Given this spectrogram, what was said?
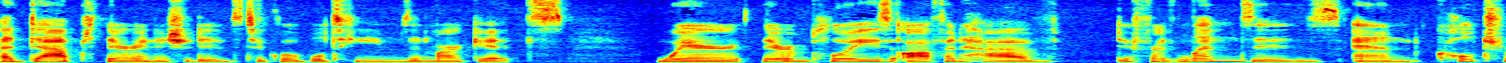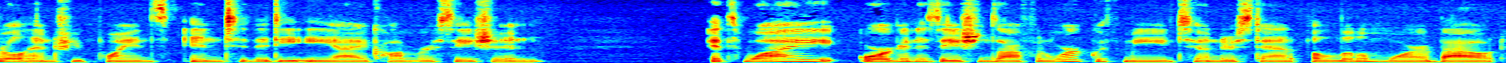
adapt their initiatives to global teams and markets, where their employees often have different lenses and cultural entry points into the DEI conversation. It's why organizations often work with me to understand a little more about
